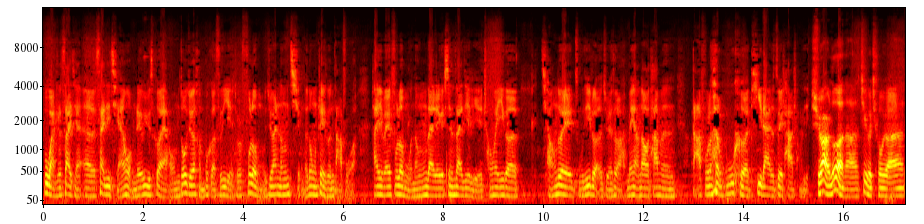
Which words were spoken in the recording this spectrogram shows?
不管是赛前呃赛季前我们这个预测呀，我们都觉得很不可思议，就是富勒姆居然能请得动这尊大佛，还以为富勒姆能在这个新赛季里成为一个强队阻击者的角色，没想到他们。打出了无可替代的最差成绩。许尔勒呢？这个球员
